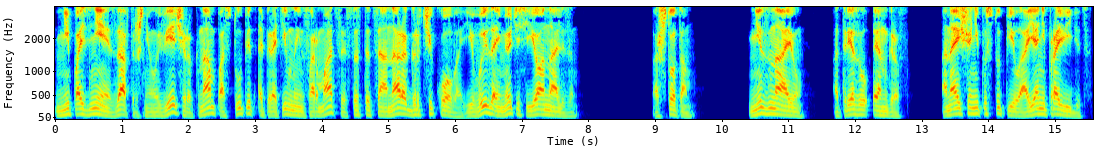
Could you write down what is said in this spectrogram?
Не позднее завтрашнего вечера к нам поступит оперативная информация со стационара Горчакова, и вы займетесь ее анализом. А что там? Не знаю, отрезал Энгров. Она еще не поступила, а я не провидец.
